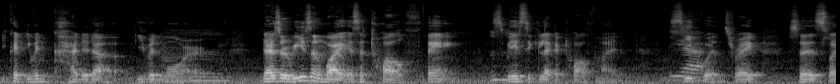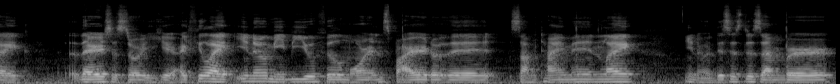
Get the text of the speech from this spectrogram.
you can even cut it up even more. Mm. There's a reason why it's a twelve thing. It's Mhm. basically like a twelve month Yeah. sequence, right? So it's like there is a story here. I feel like you know maybe you feel more inspired of it sometime in like you know this is December,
